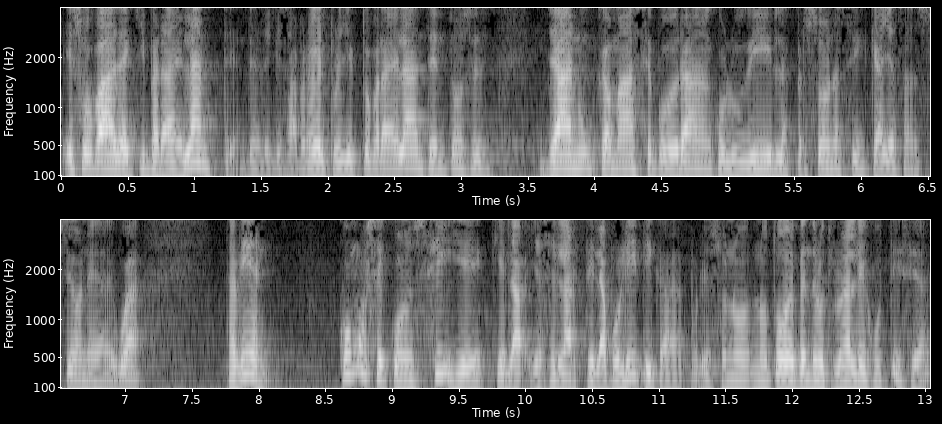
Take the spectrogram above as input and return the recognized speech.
eso va de aquí para adelante, desde que se apruebe el proyecto para adelante, entonces ya nunca más se podrán coludir las personas sin que haya sanciones adecuadas. Está bien, ¿Cómo se consigue, que la, ya es el arte de la política, por eso no, no, todo depende de los tribunales de justicia,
